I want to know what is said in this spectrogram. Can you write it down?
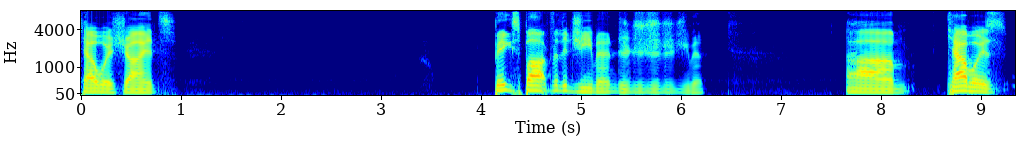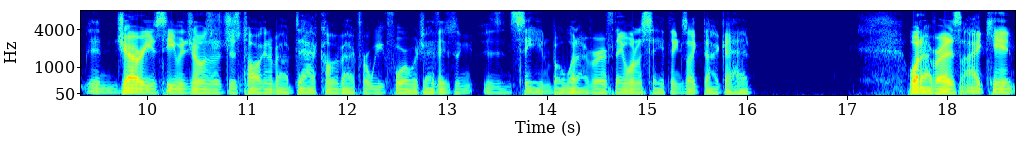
Cowboys Giants. Big spot for the G Men. G-Men. Um, Cowboys and Jerry and Stephen Jones are just talking about Dak coming back for Week Four, which I think is insane. But whatever, if they want to say things like that, go ahead. Whatever. I, just, I can't.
